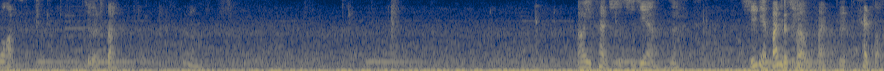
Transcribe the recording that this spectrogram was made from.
剥好了，下次这个脏。嗯，刚刚一看时时间啊，那十一点半就吃完午饭了，这个太早了。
